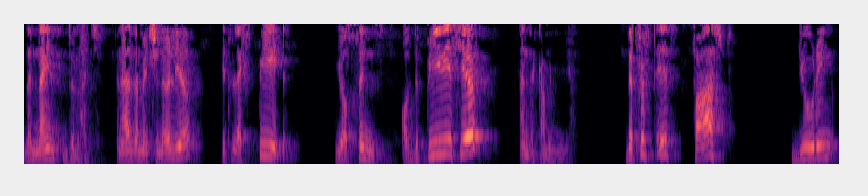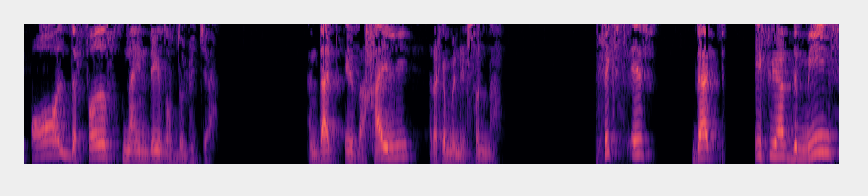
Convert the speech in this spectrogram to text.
the ninth Dhul Hajj. And as I mentioned earlier, it will expiate your sins of the previous year and the coming year. The fifth is fast during all the first nine days of Dhul Hijjah. And that is a highly recommended sunnah. Sixth is that if you have the means,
